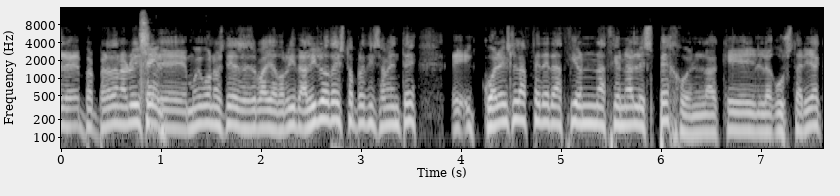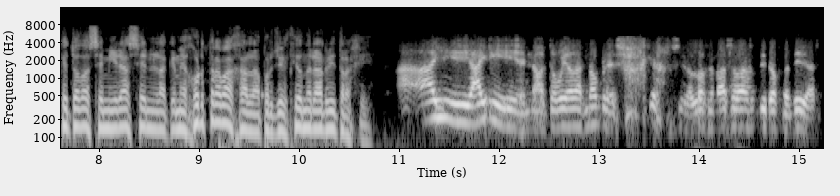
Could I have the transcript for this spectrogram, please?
Eh, perdona Luis, eh, muy buenos días desde Valladolid. Al hilo de esto precisamente, eh, ¿cuál es la Federación Nacional Espejo en la que le gustaría que todas se mirasen, en la que mejor trabaja la proyección del arbitraje? Hay, hay, no te voy a dar nombres, si no, los demás se van a sentir ofendidas,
